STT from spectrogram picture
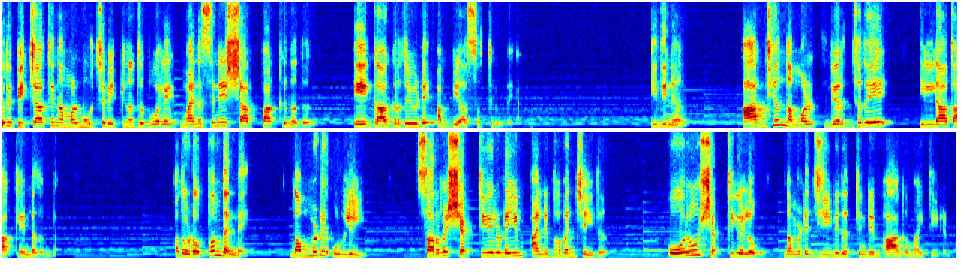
ഒരു പിച്ചാത്തി നമ്മൾ മൂർച്ച വെക്കുന്നത് പോലെ മനസ്സിനെ ഷാർപ്പാക്കുന്നത് ഏകാഗ്രതയുടെ അഭ്യാസത്തിലൂടെയാണ്. ഇതിന് ആദ്യം നമ്മൾ വ്യർത്ഥതയെ ഇല്ലാതാക്കേണ്ടതുണ്ട്. അതോടൊപ്പം തന്നെ നമ്മുടെ ഉള്ളിൽ സർവശക്തികളുടെയും അനുഭവം ചെയ്ത് ഓരോ ശക്തികളും നമ്മുടെ ജീവിതത്തിന്റെ ഭാഗമായി തീരണം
